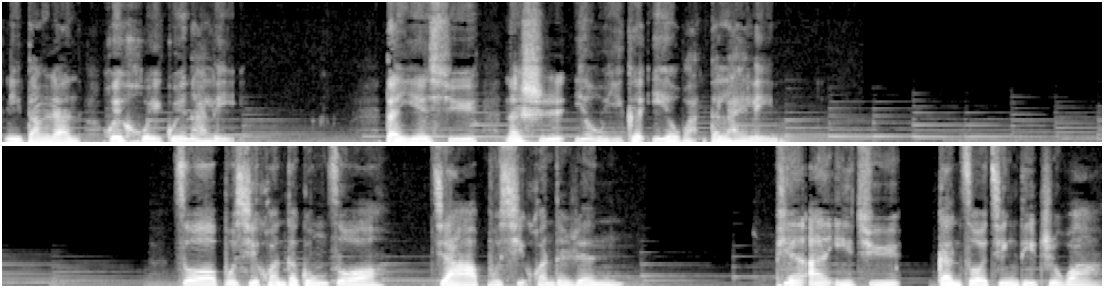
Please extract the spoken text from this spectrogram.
你当然会回归那里。但也许那是又一个夜晚的来临。做不喜欢的工作，嫁不喜欢的人，偏安一居，甘做井底之蛙。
